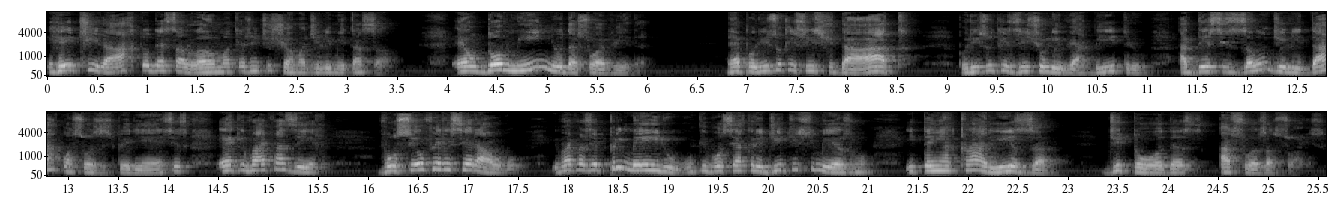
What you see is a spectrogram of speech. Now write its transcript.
retirar toda essa lama que a gente chama de limitação. É o domínio da sua vida. Né? Por isso que existe Da'at, por isso que existe o livre-arbítrio, a decisão de lidar com as suas experiências é que vai fazer você oferecer algo e vai fazer primeiro o que você acredita em si mesmo e tenha clareza de todas as suas ações.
